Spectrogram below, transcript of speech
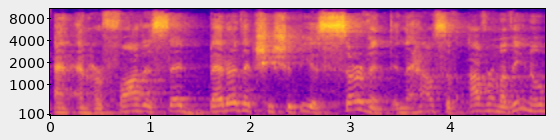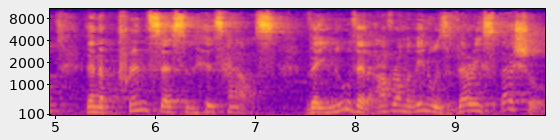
And, and her father said, better that she should be a servant in the house of Avram Avinu than a princess in his house. They knew that Avram Avinu was very special.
